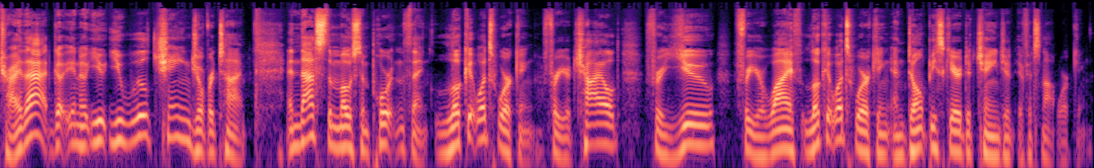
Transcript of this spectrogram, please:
try that. Go, you know, you you will change over time, and that's the most important thing. Look at what's working for your child, for you your wife. Look at what's working and don't be scared to change it if it's not working.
